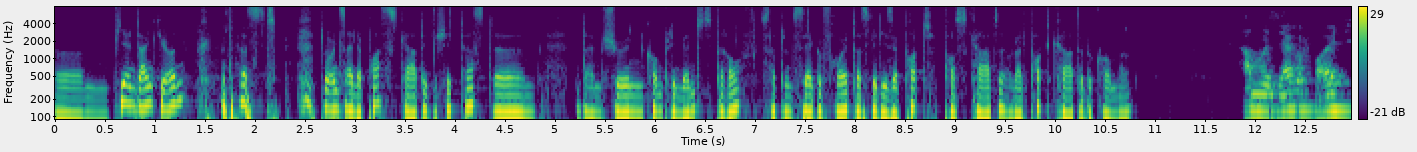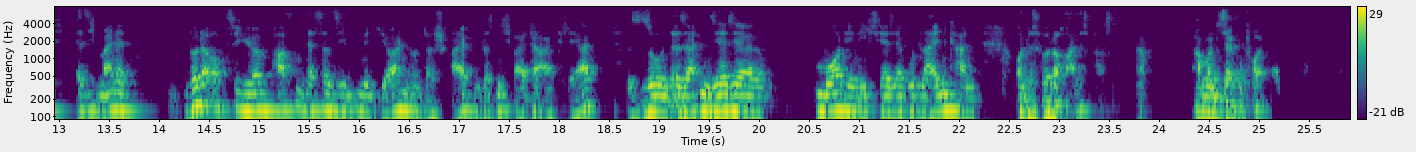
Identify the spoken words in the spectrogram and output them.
Ähm, vielen Dank, Jörn, dass du uns eine Postkarte geschickt hast ähm, mit einem schönen Kompliment drauf. Es hat uns sehr gefreut, dass wir diese Pod-Postkarte oder Podkarte bekommen haben. Haben wir sehr gefreut. Also ich meine, würde auch zu Jörn passen, dass er sie mit Jörn unterschreibt und das nicht weiter erklärt. Das ist so, er hat einen sehr, sehr Humor, den ich sehr, sehr gut leiden kann und es würde auch alles passen. Ja. Haben wir uns sehr gefreut.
